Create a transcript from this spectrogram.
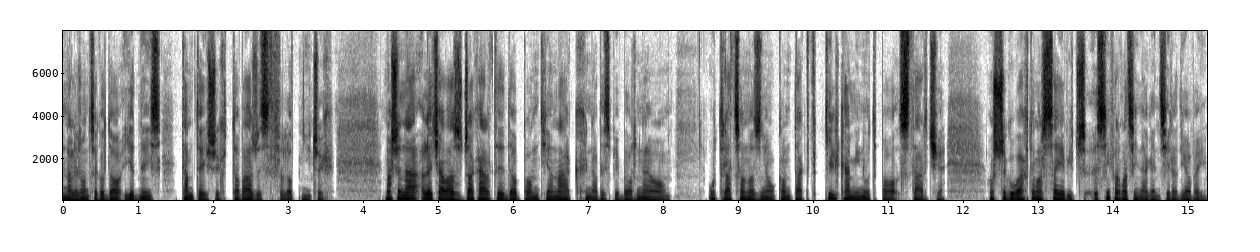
należącego do jednej z tamtejszych towarzystw lotniczych. Maszyna leciała z Dżakarty do Pontianak na wyspie Borneo. Utracono z nią kontakt kilka minut po starcie. O szczegółach Tomasz Sajewicz z Informacyjnej Agencji Radiowej.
